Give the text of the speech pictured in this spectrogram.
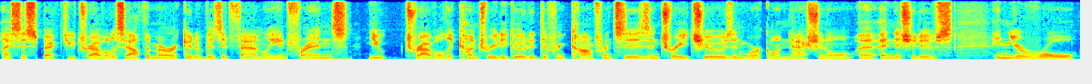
I suspect you travel to South America to visit family and friends. You travel the country to go to different conferences and trade shows and work on national uh, initiatives in your role.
